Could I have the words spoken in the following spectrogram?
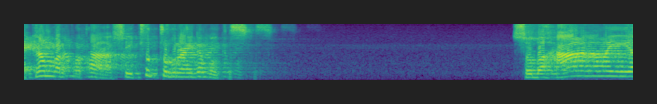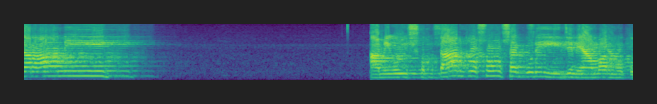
এক নম্বর কথা, সেই ছোট্ট প্রাণীটা বলতেছে আমি ওই সত্তার প্রশংসা করি যিনি আমার মতো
